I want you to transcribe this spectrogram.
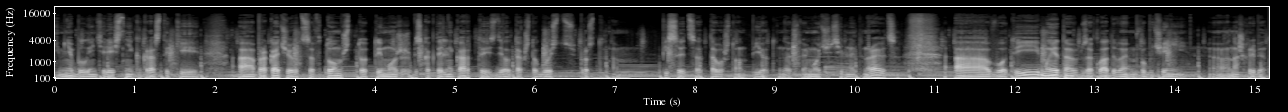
и мне было интереснее как раз-таки а, прокачиваться в том, что ты можешь без коктейльной карты сделать так, что гость просто там писается от того, что он пьет, да, что ему очень сильно это нравится. А, вот, и мы это закладываем в обучении а, наших ребят.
